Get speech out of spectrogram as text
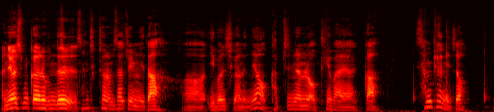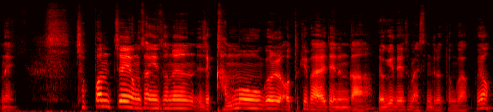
안녕하십니까 여러분들 산책처럼 사주입니다. 어, 이번 시간은요 갑진년을 어떻게 봐야 할까 3편이죠. 네. 첫 번째 영상에서는 이제 간목을 어떻게 봐야 되는가 여기에 대해서 말씀드렸던 것 같고요.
